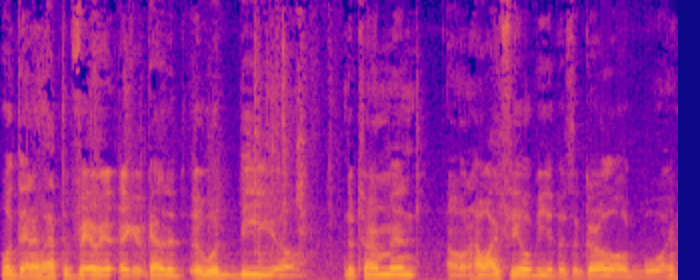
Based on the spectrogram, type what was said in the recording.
well, then I would have to vary it. Like it would be um, determined on uh, how I feel. Be if it's a girl or a boy,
